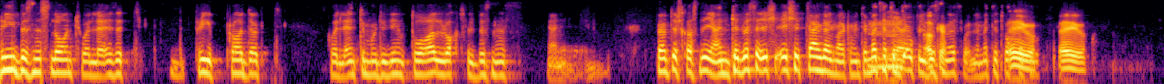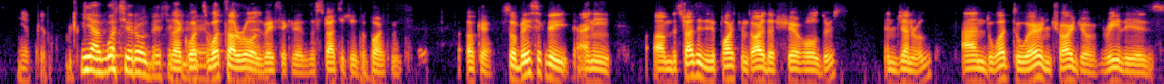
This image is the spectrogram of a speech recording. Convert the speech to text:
pre-business launch ولا is it pre-product ولا انتم موجودين طوال الوقت في البزنس يعني فهمت ايش قصدي يعني كنت بس ايش ايش التايم لاين مالكم انتم متى mm, تبدأوا في okay. البزنس ولا متى توقفوا ايوه ايوه Yep, yep. Yeah, what's your role basically? Like, what's what's our role basically as the strategy department? Okay, so basically, any um, the strategy department are the shareholders in general, and what we're in charge of really is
